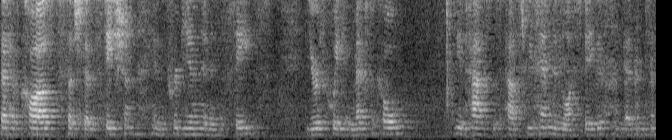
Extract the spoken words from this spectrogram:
that have caused such devastation in the Caribbean and in the States, the earthquake in Mexico, the attacks this past weekend in Las Vegas and Edmonton.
